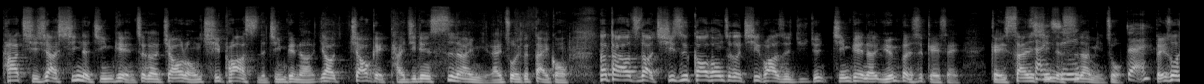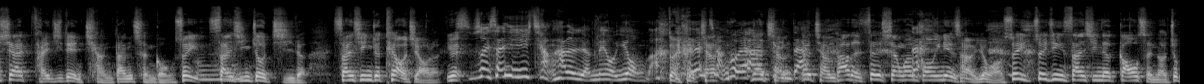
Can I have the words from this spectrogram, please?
它旗下新的晶片，这个蛟龙七 Plus 的晶片呢，要交给台积电四纳米来做一个代工。那大家要知道，其实高通这个七 Plus 的晶片呢，原本是给谁？给三星的四纳米做。对，等于说现在台积电抢单成功，所以三星就急了，三星就跳脚了，因为所以三星去抢他的人没有用嘛？对，抢回来要抢要抢他的这个相关供应链才有用啊。所以最近三星的高层呢，就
